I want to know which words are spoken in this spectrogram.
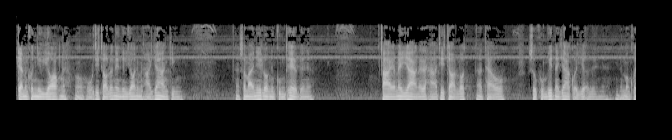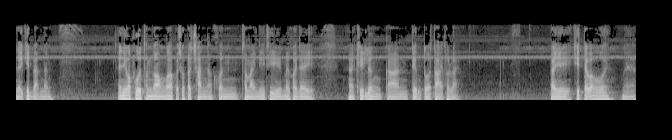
แกเป็นคนนิวยอร์กนะโอ้โหที่จอดรถในนิวยอร์กนี่มันหายากจริง สมัยนี้รวมถึงกรุงเทพด้วยเนี่ยตายไม่ยากนะแต่หาที่จอดรถแถวสุขุมวิทนะยากกว่าเยอะเลยเนี่ยบางคนอาจคิดแบบนั้น อันนี้ก็พูดทำนองว่าประชดประชันนะคนสมัยนี้ที่ไม่ค่อยได้คิดเรื่องการเตรียมตัวตายเท่าไหร่ ไปคิดแต่ว่าโอ้ยนะ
